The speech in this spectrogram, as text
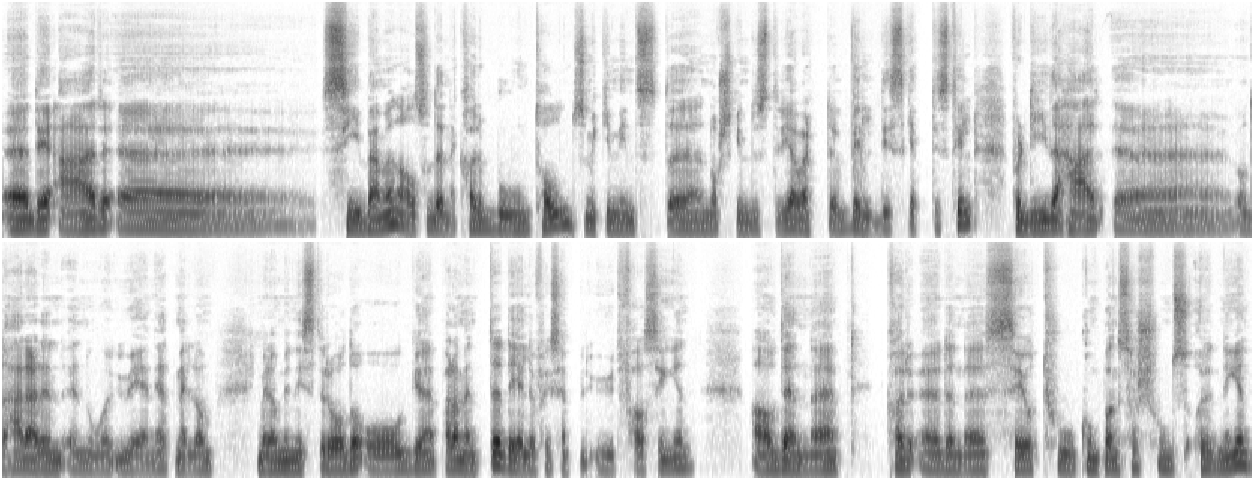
Eh, det er eh, CBAM-en, altså denne karbontollen, som ikke minst eh, norsk industri har vært eh, veldig skeptisk til. Fordi det her, eh, og det her er det noe uenighet mellom, mellom Ministerrådet og eh, parlamentet. Det gjelder f.eks. utfasingen av denne denne CO2-kompensasjonsordningen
